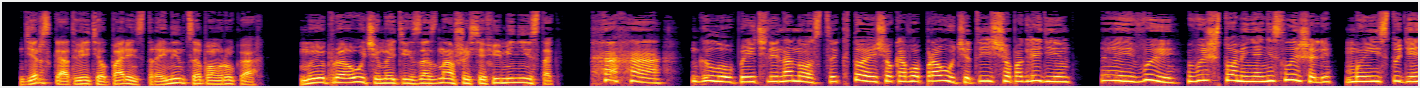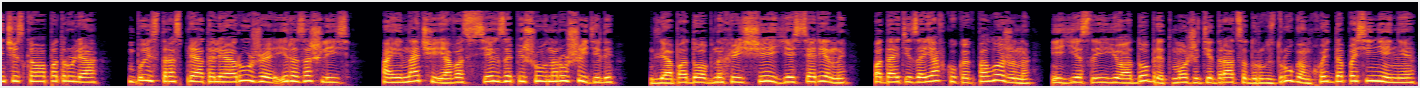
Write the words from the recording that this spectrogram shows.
– дерзко ответил парень с тройным цепом в руках. «Мы проучим этих зазнавшихся феминисток». «Ха-ха, глупые членоносцы, кто еще кого проучит, еще поглядим. Эй, вы, вы что, меня не слышали? Мы из студенческого патруля, быстро спрятали оружие и разошлись, а иначе я вас всех запишу в нарушители. Для подобных вещей есть арены, подайте заявку как положено, и если ее одобрят, можете драться друг с другом хоть до посинения».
